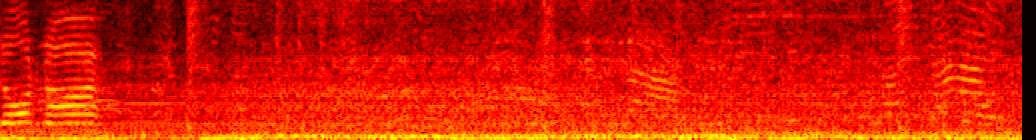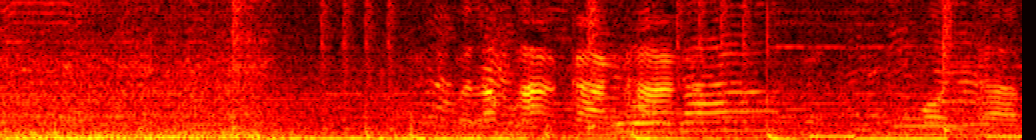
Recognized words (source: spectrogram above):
โดนหน่อยโดนหน่อยมารับพระกลางทางมนต์ครับ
